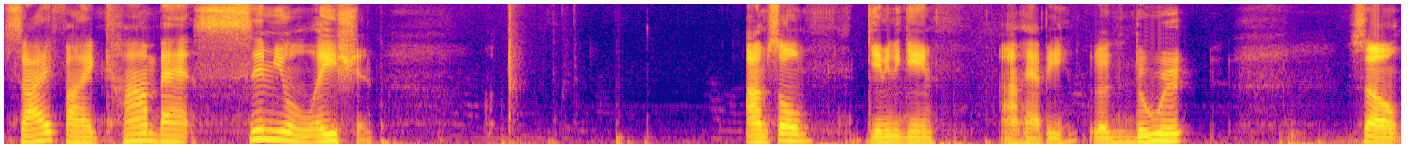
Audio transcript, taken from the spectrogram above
sci-fi combat simulation. I'm sold. Give me the game. I'm happy. Let's do it. So,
